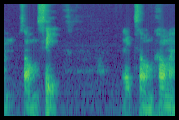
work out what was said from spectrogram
3 2 4เลข2เข้ามา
